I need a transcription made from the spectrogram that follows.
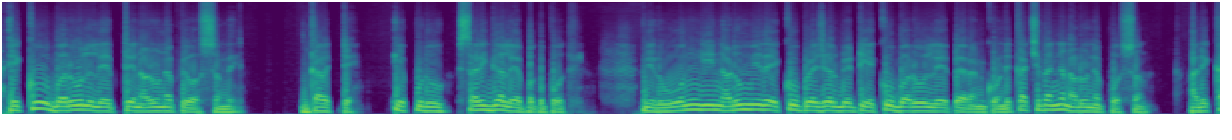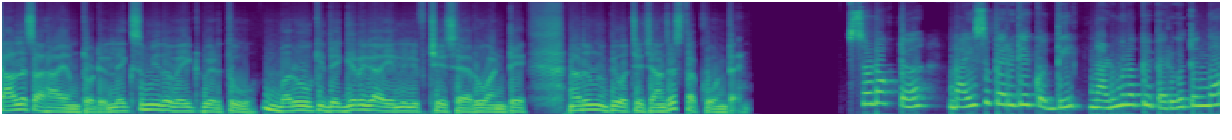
ఎక్కువ బరువులు లేపితే నడుము నొప్పి వస్తుంది. కరెక్టే. ఎప్పుడు సరిగ్గా లేపకపోతే. మీరు వంగి నడుము మీద ఎక్కువ ప్రెషర్ పెట్టి ఎక్కువ బరువులు లేపారనుకోండి ఖచ్చితంగా నడుము నొప్పి వస్తుంది. అది కాళ్ళ సహాయంతో లెగ్స్ మీద వెయిట్ పెడుతూ బరువుకి దగ్గరగా వెళ్ళి లిఫ్ట్ చేశారు అంటే నడుము నొప్పి వచ్చే ఛాన్సెస్ తక్కువ ఉంటాయి. సో డాక్టర్ వయసు పెరిగే కొద్దీ నడుము నొప్పి పెరుగుతుందా?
